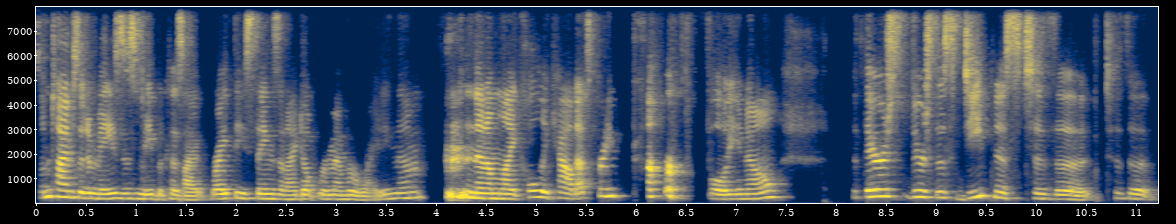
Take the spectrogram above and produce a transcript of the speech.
Sometimes it amazes me because I write these things and I don't remember writing them. and then I'm like, holy cow, that's pretty powerful, you know? but there's there's this deepness to the to the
